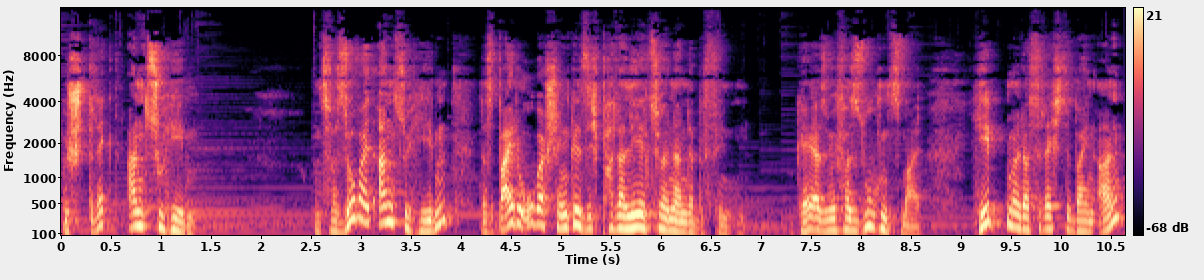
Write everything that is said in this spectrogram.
gestreckt anzuheben. Und zwar so weit anzuheben, dass beide Oberschenkel sich parallel zueinander befinden. Okay, also wir versuchen es mal. Hebt mal das rechte Bein an.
